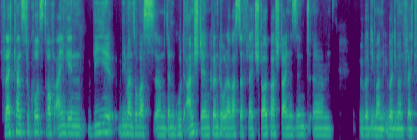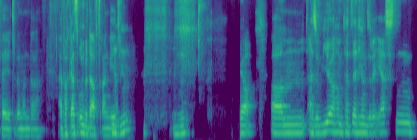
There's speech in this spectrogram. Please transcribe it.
vielleicht kannst du kurz darauf eingehen, wie, wie man sowas ähm, dann gut anstellen könnte oder was da vielleicht Stolpersteine sind, ähm, über, die man, über die man vielleicht fällt, wenn man da einfach ganz unbedarft rangeht. Mhm. Mhm. Ja, ähm, also wir haben tatsächlich unsere ersten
